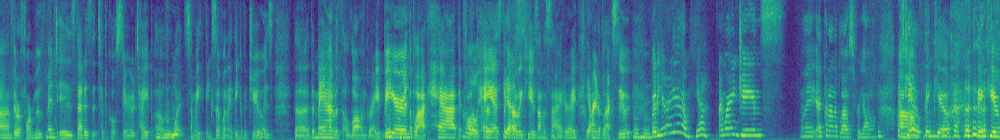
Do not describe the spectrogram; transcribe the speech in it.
um, the reform movement. Is that is the typical stereotype of Mm-hmm. what somebody thinks of when they think of a Jew is the the man with a long gray beard, the black hat. They're Mm-hmm. little called cur- the yes. curly cues on the side, right? Yeah. Mm-hmm. Wearing a black suit. But here I am. yeah. I'm wearing jeans. I, I put on a blouse for y'all. It's Um, cute. Thank you. thank you.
